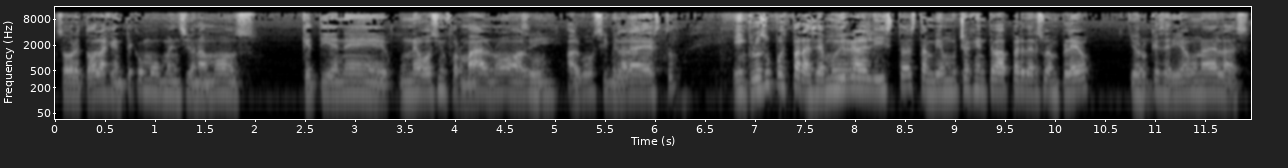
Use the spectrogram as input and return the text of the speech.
sobre todo la gente como mencionamos que tiene un negocio informal, ¿no? Algo, Sí. algo similar a esto. Incluso pues para ser muy realistas, también mucha gente va a perder su empleo. Yo creo que sería una de las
